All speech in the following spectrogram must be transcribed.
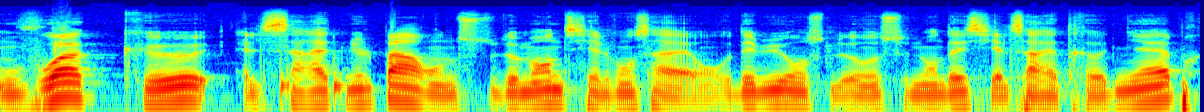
on voit qu'elles s'arrêtent nulle part. On se demande si elles vont. Au début, on se, on se demandait si elles s'arrêteraient au Dniepr.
